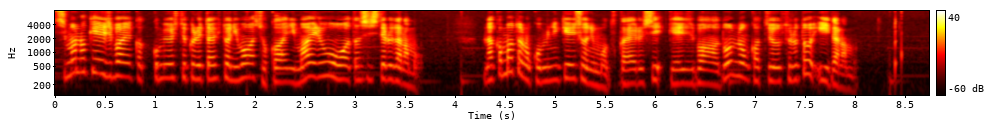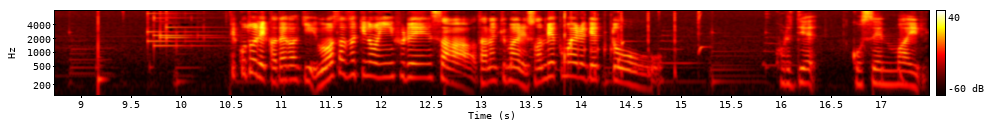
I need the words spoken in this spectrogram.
島の掲示板へ書き込みをしてくれた人には初回にマイルをお渡ししてるだらも。仲間とのコミュニケーションにも使えるし、掲示板はどんどん活用するといいだらも。ってことで、肩書き、噂好きのインフルエンサー、たぬきマイル300マイルゲット。これで、5000マイル。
